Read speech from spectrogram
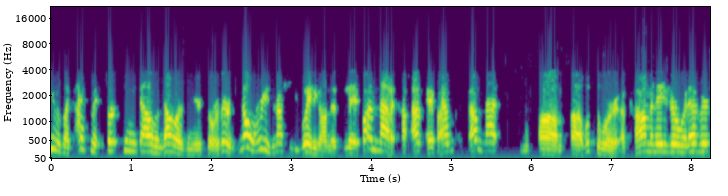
he was like, I spent thirteen thousand dollars in your store. There's no reason I should be waiting on this. And if I'm not, a, if I'm, I'm not, um, uh, what's the word, accommodated or whatever,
